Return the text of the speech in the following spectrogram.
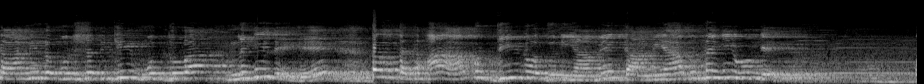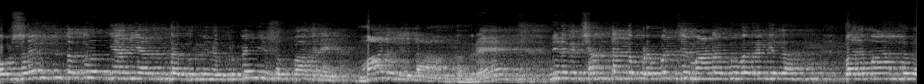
कामिल मुर्शद की मुद्दुआ नहीं लेंगे तब तक आप दीनों दुनिया में कामयाब नहीं होंगे ಒಬ್ಬ ಶ್ರೇಷ್ಠ ತತ್ವಜ್ಞಾನಿಯಾದಂಥ ಗುರುವಿನ ಕೃಪೆ ನೀ ಸಂಪಾದನೆ ಮಾಡಲಿಲ್ಲ ಅಂತಂದ್ರೆ ನಿನಗೆ ಚಂದಂಗ ಪ್ರಪಂಚ ಮಾಡಕ್ಕೂ ಬರಂಗಿಲ್ಲ ಪರಮಾರ್ಥದ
